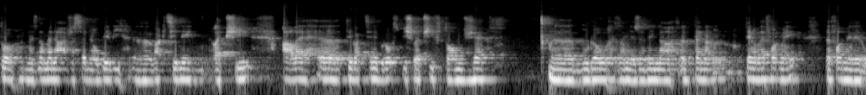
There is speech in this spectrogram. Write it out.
To neznamená, že se neobjeví vakcíny lepší, ale ty vakcíny budou spíš lepší v tom, že budou zaměřeny na ten, ty nové formy, formy viru.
